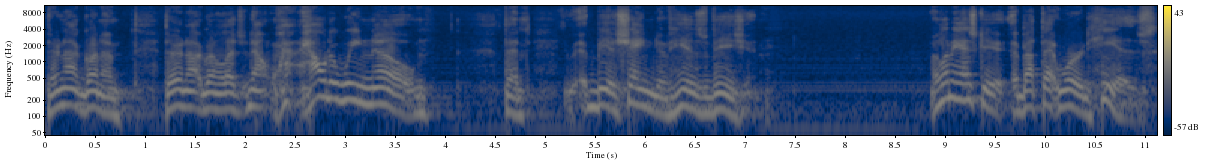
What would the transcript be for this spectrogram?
They're not going to. They're not going to let you. Now, how do we know that be ashamed of his vision. Well, let me ask you about that word, his.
